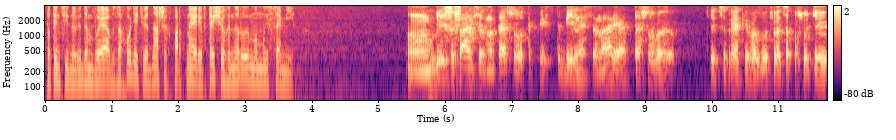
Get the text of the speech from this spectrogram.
потенційно від МВФ, заходять від наших партнерів, те, що генеруємо ми самі. Більше шансів на те, що такий стабільний сценарій, те, що ви ті цифри, які ви озвучуєте, це по суті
